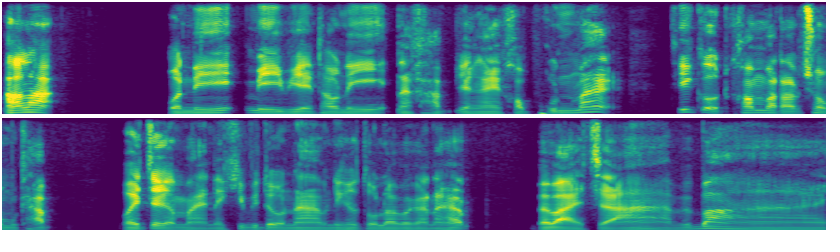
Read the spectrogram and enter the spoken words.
เอาล่ะวันนี้มีเพียงเท่านี้นะครับ ยังไงขอบคุณมากที่กดเข้ามารับชมครับ ไว้เจอกันใหม่ในคลิปวิดีโอหน้า วันนี้ขอตัวลาไปก่อนนะครับ บ๊ายบายจ้า บ๊ายบาย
